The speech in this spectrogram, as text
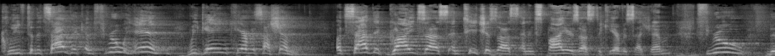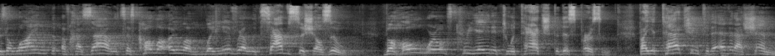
Cleave to the tzaddik, and through him we gain kirvas Hashem. A tzaddik guides us and teaches us and inspires us to kirvas Hashem. Through there's a line of Chazal. It says, "Kol ha'olam le'nivra l'tzavsa shalzu." The whole world's created to attach to this person. By attaching to the Eved Hashem,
